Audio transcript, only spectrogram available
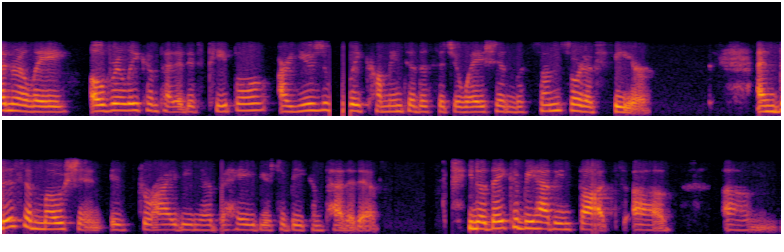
Generally, overly competitive people are usually coming to the situation with some sort of fear. And this emotion is driving their behavior to be competitive. You know, they could be having thoughts of, um,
